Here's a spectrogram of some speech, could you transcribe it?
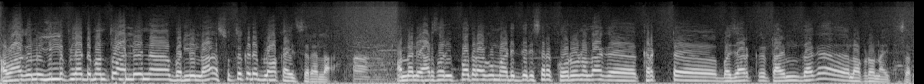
ಅವಾಗನು ಇಲ್ಲಿ ಫ್ಲಡ್ ಬಂತು ಅಲ್ಲೇನ ಬರಲಿಲ್ಲ. ಸುತ್ತ ಕಡೆ ಬ್ಲಾಕ್ ಆಯ್ತು ಸರ್ ಎಲ್ಲ. ಆಮೇಲೆ ಎರಡ್ ಸಾವಿರದ ಇಪ್ಪತ್ತರಾಗೂ ಮಾಡಿದ್ದೀರಿ ಸರ್. ಕೊರೋನಾದಾಗ ಕರೆಕ್ಟ್ ಬಜಾರ್ ಟೈಮ್ದಾಗ ಲಾಕ್ಡೌನ್ ಆಯ್ತು ಸರ್.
